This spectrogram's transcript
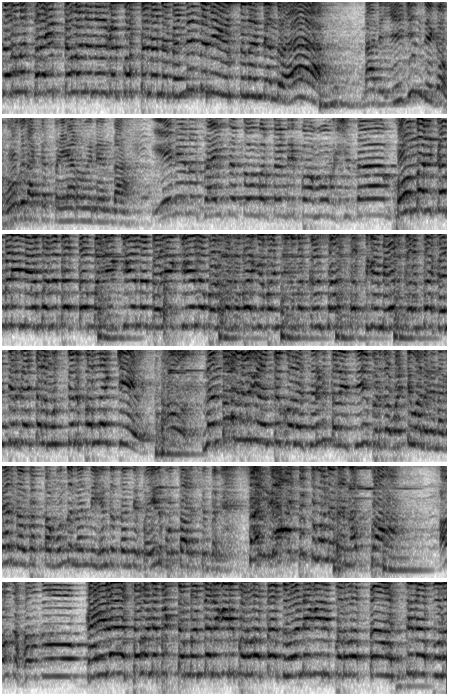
ಸರ್ವ ಸಾಹಿತ್ಯವನ್ನ ನನಗೆ ಕೊಟ್ಟು ನನ್ನ ಬೆನ್ನಿಂದ ನೀ ಇರ್ತನಂದೆ ಅಂದ್ರ. ನಾನು ಈಗಿಂದ ಈಗ ಹೋಗ್ಲಾಕ ತಯಾರದೇನೆ ಅಂದ. ಏನೇನು ಸಾಹಿತ್ಯ ತಗೊಂಬರ್ತಾನ್ರಿಪ್ಪ ಮೋಕ್ಷದ ಹೋಮದ ಕಮಲಿ ನೇಮದ ಬೆತ್ತ ಮಲಿಕೆಯಲ್ಲ ಬೆಳಕಿಯಲ್ಲ ಬಡಬಗವಾಗಿ ಬಂದಿನ ಮಕ್ಕಳು ಸಂಸತ್ಗೆ ಮೇಲ್ ಕಳಸ ಕಂಚಿನ ಕೈತಲ ಮುತ್ತಿನ ಪಲ್ಲಕ್ಕಿ. ಹೌದ್. ನಂದಾದಿಗೆ ಕೋಲ ಸೆರಗಿ ತಳಿಸಿ ಬರೆದ ಬಟ್ಟಿ ಒಳಗ ನಗರ ನಾವು ಬೆತ್ತ ಮುಂದೆ ನಂದಿ ಹಿಂದೆ ತಂದೆ ಬಯಲು ಮುತ್ತಾಳಿಸಿದ್ದ ಸಂಗಾತ ತಗೊಂಡ ನನ್ನಪ್ಪ ಹೌದು ಹೌದು. ಕೈಲಾಸವನ್ನ ಬಿಟ್ಟ ಪರ್ವತ ದ್ರೋಣಗಿರಿ ಪರ್ವತ ಹಸ್ತಿನಾಪುರ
